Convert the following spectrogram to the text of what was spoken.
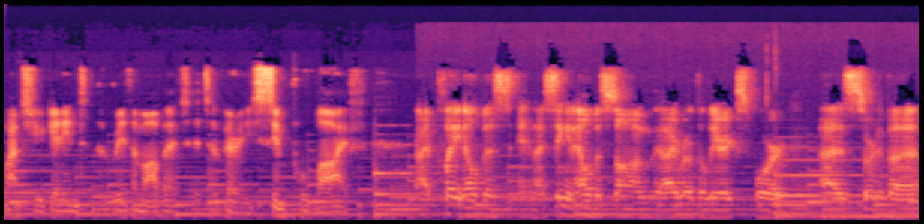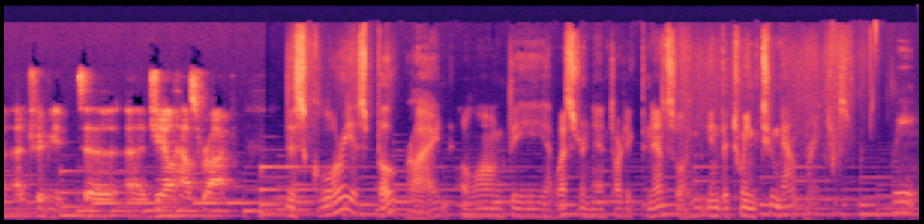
Once you get into the rhythm of it, it's a very simple life. I play Elvis and I sing an Elvis song that I wrote the lyrics for uh, as sort of a, a tribute to uh, Jailhouse Rock. This glorious boat ride along the western Antarctic Peninsula in between two mountain ranges. We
